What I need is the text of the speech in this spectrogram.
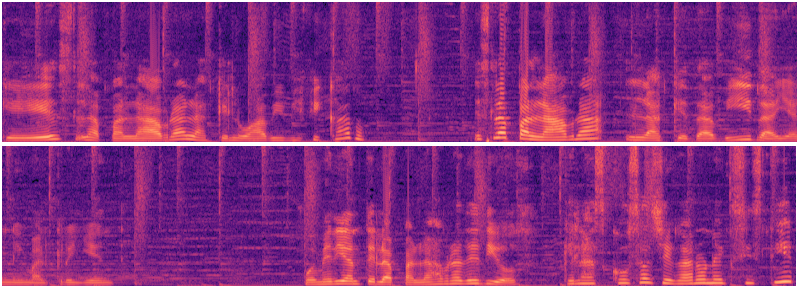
que es la palabra la que lo ha vivificado. Es la palabra la que da vida y anima al creyente. Fue mediante la palabra de Dios que las cosas llegaron a existir.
